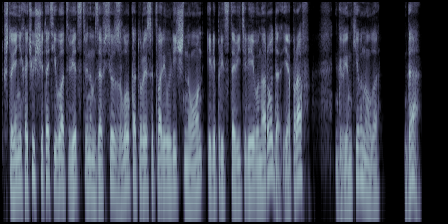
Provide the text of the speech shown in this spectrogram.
Что я не хочу считать его ответственным за все зло, которое сотворил лично он или представители его народа? Я прав?» Гвин кивнула. «Да.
